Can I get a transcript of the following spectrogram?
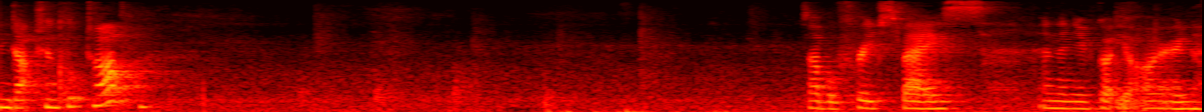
induction cooktop. Double fridge space. And then you've got your own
